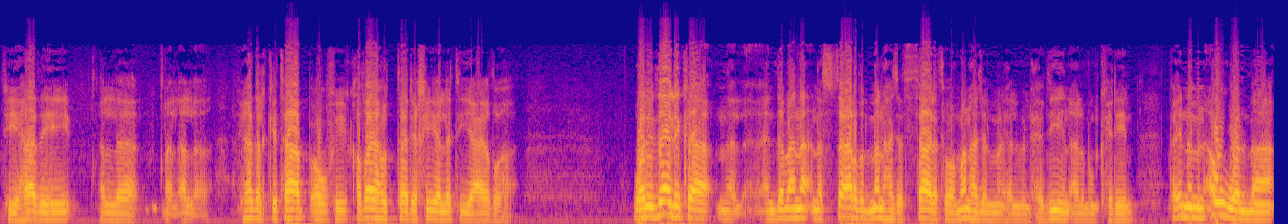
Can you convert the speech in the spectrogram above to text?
في هذه في هذا الكتاب أو في قضاياه التاريخية التي يعرضها. ولذلك عندما نستعرض المنهج الثالث ومنهج الملحدين المنكرين فإن من أول ما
